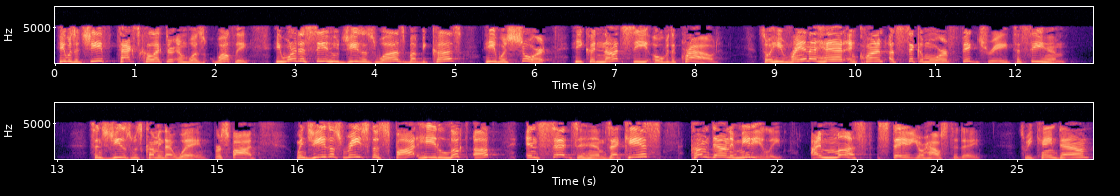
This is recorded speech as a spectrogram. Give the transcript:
He was a chief tax collector and was wealthy. He wanted to see who Jesus was, but because he was short, he could not see over the crowd. So he ran ahead and climbed a sycamore fig tree to see him, since Jesus was coming that way. Verse 5. When Jesus reached the spot, he looked up and said to him, Zacchaeus, come down immediately. I must stay at your house today. So he came down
